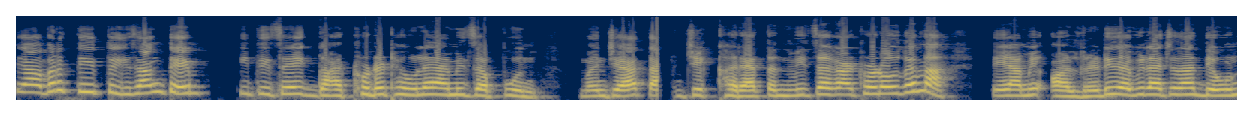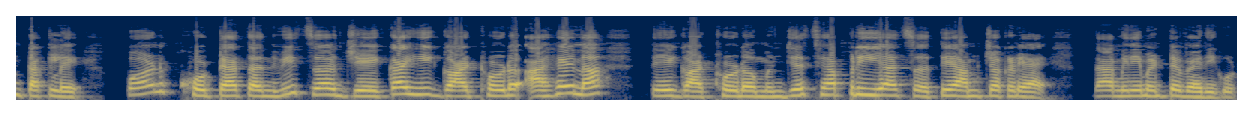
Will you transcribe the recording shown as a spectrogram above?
त्यावरती ती सांगते की तिचं एक गाठोडं ठेवलंय आम्ही जपून. म्हणजे आता जे खऱ्या तन्वीचं गाठोडं होतं ना ते आम्ही ऑलरेडी रविराजांना देऊन टाकले पण खोट्या तन्वीचं जे काही गाठोडं आहे ना ते गाठोडं म्हणजेच ह्या प्रियाचं ते आमच्याकडे आहे. दामिनी म्हणते व्हेरी गुड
